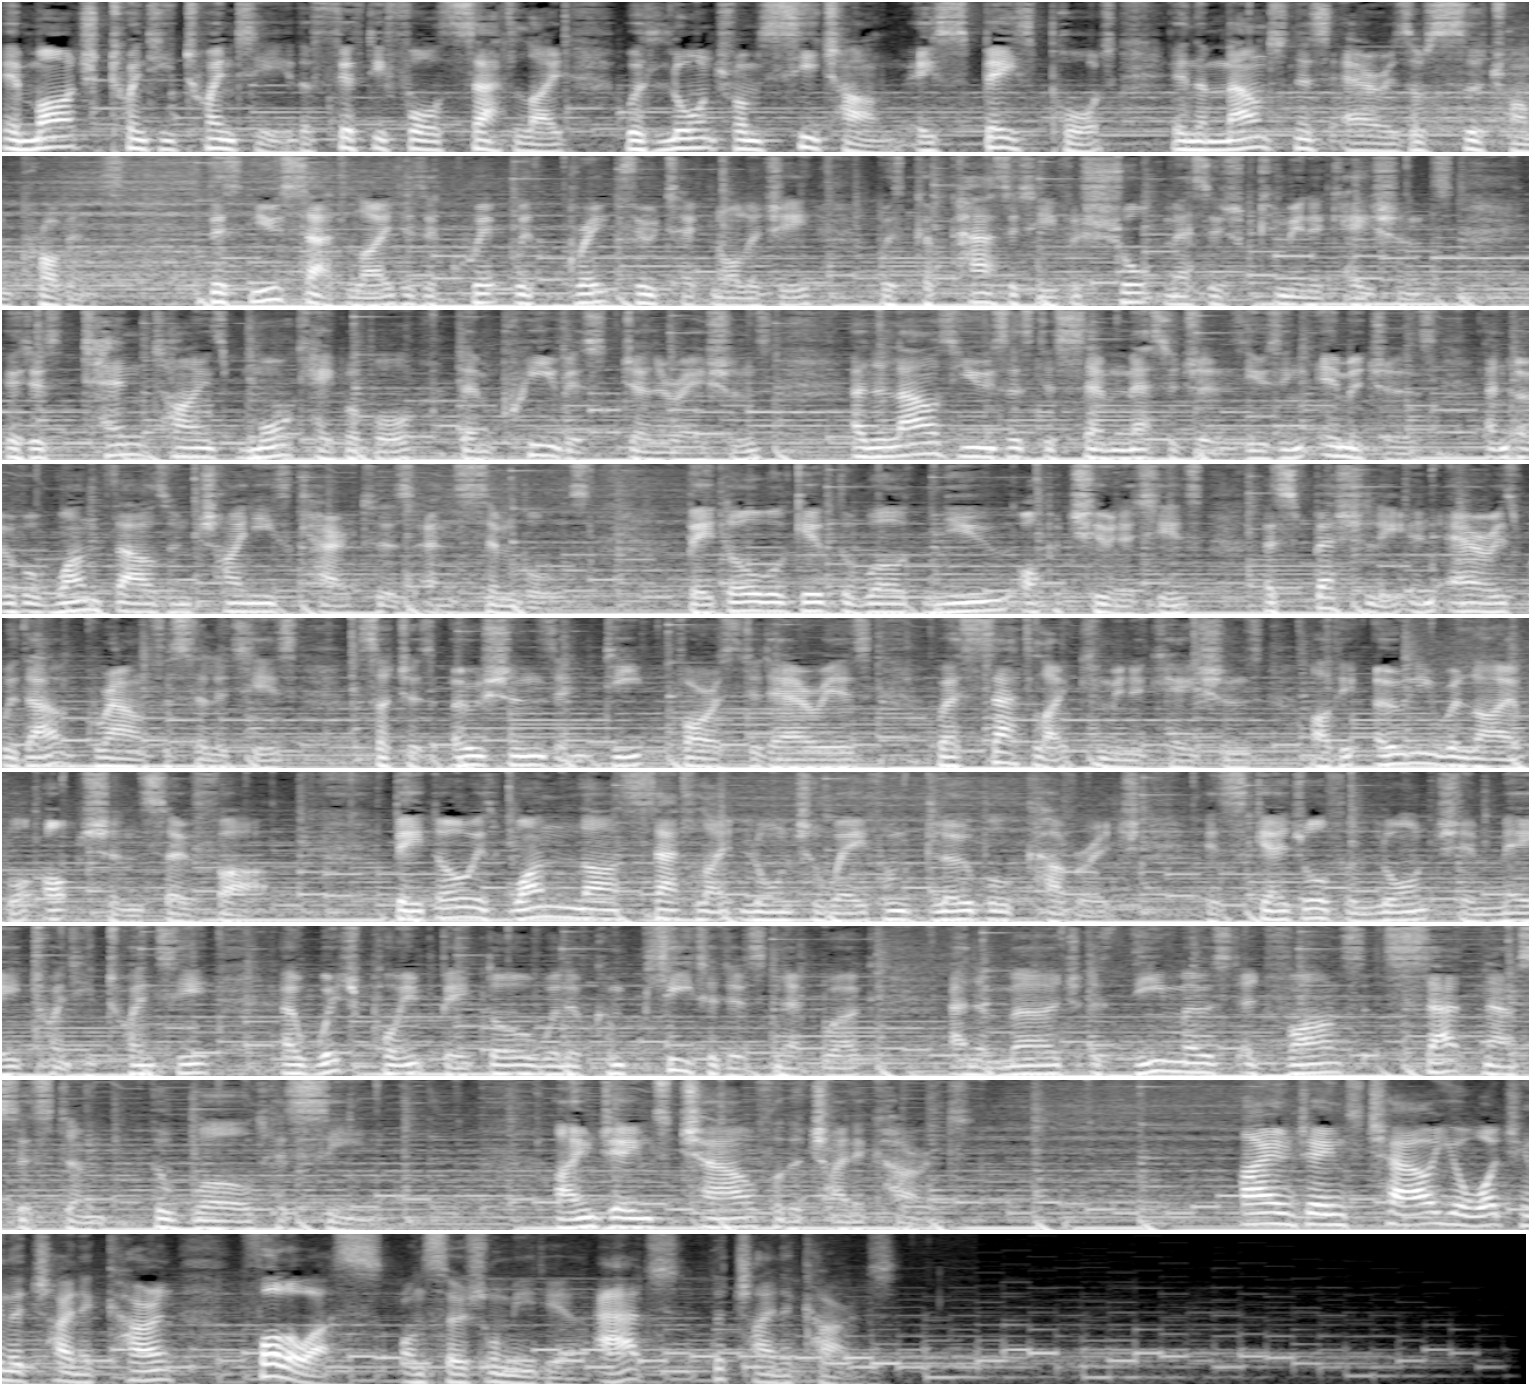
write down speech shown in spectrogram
In March 2020, the 54th satellite was launched from Xichang, a spaceport in the mountainous areas of Sichuan province. This new satellite is equipped with breakthrough technology with capacity for short message communications. It is 10 times more capable than previous generations and allows users to send messages using images and over 1,000 Chinese characters and symbols. Beidou will give the world new opportunities, especially in areas without ground facilities, such as oceans and deep forested areas where satellite communications are the only reliable option so far. Beidou is one last satellite launch away from global coverage. It's scheduled for launch in May 2020, at which point Beidou will have completed its network and emerge as the most advanced sat-nav system the world has seen. I'm James Chow for the China Current. Hi, I'm James Chow. You're watching the China Current. Follow us on social media at the China Current.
